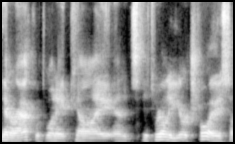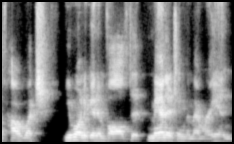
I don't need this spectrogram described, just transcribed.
interact with one API, and it's, it's really your choice of how much you want to get involved at managing the memory. And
